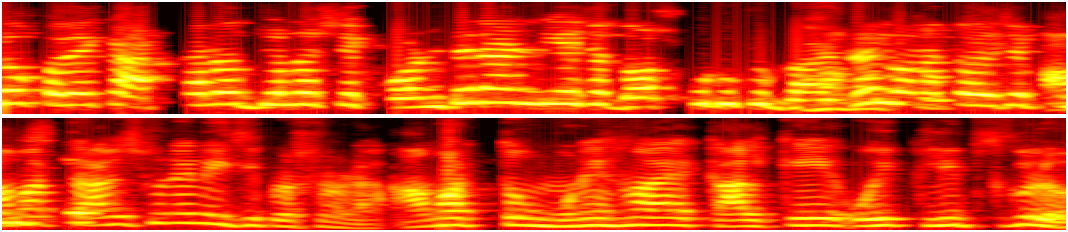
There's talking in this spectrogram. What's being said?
লোক তাদেরকে আটকানোর জন্য সে কন্টেনার নিয়েছে দশ ফুট উঁচু গার্ডরেল বানাতে হয়েছে আমার আমি শুনে নিয়েছি প্রশ্নটা। আমার তো মনে হয় কালকে ওই ক্লিপসগুলো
